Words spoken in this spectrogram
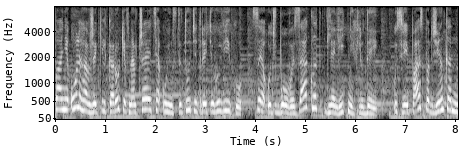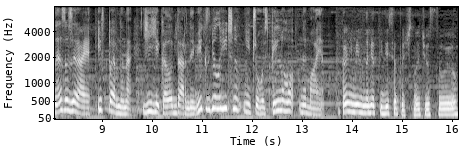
Пані Ольга вже кілька років навчається у інституті третього віку. Це учбовий заклад для літніх людей. У свій паспорт жінка не зазирає і впевнена, її календарний вік з біологічним нічого спільного не має. По крайней мере, на лет 50 точно чувствую.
